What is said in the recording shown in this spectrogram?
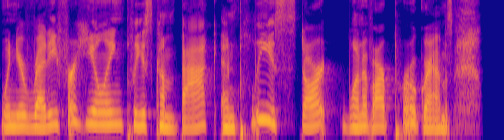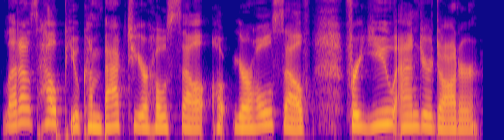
When you're ready for healing, please come back and please start one of our programs. Let us help you come back to your whole self, your whole self for you and your daughter.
